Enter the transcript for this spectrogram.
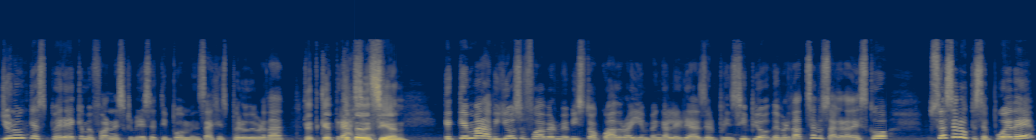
Yo nunca esperé que me fueran a escribir ese tipo de mensajes, pero de verdad. ¿Qué, qué te decían? Que qué maravilloso fue haberme visto a cuadro ahí en Venga Alegría desde el principio. De verdad se los agradezco. Se hace lo que se puede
